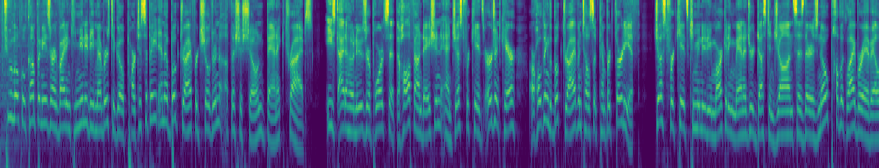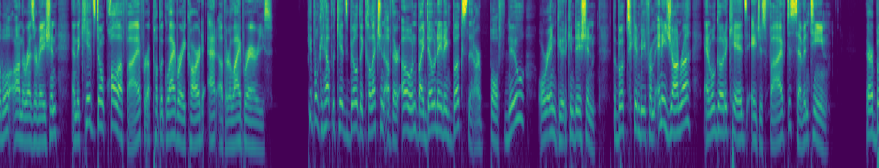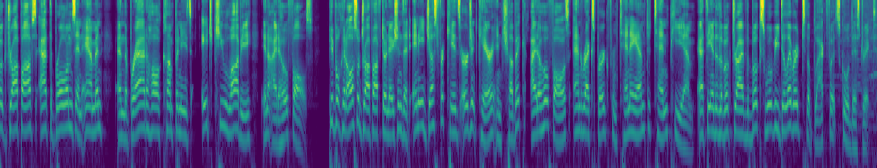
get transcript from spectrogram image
Two local companies are inviting community members to go participate in a book drive for children of the Shoshone Bannock tribes. East Idaho News reports that the Hall Foundation and Just for Kids Urgent Care are holding the book drive until September 30th. Just for Kids community marketing manager Dustin John says there is no public library available on the reservation and the kids don't qualify for a public library card at other libraries. People can help the kids build a collection of their own by donating books that are both new or in good condition. The books can be from any genre and will go to kids ages 5 to 17. There are book drop offs at the Broulim's in Ammon and the Brad Hall Company's HQ lobby in Idaho Falls. People can also drop off donations at any Just for Kids urgent care in Chubbuck, Idaho Falls, and Rexburg from 10 a.m. to 10 p.m. At the end of the book drive, the books will be delivered to the Blackfoot School District.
